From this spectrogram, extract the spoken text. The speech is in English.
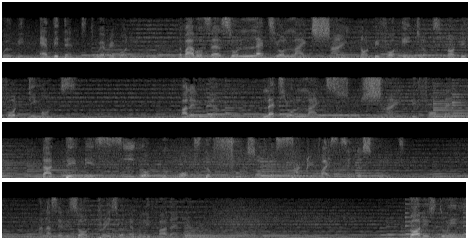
will be evident to everybody. The Bible says, so let your light shine, not before angels, not before demons. Hallelujah. Let your light so shine before men that they may see your good works, the fruits of your sacrifices in the Spirit. And as a result, praise your Heavenly Father in heaven. God is doing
